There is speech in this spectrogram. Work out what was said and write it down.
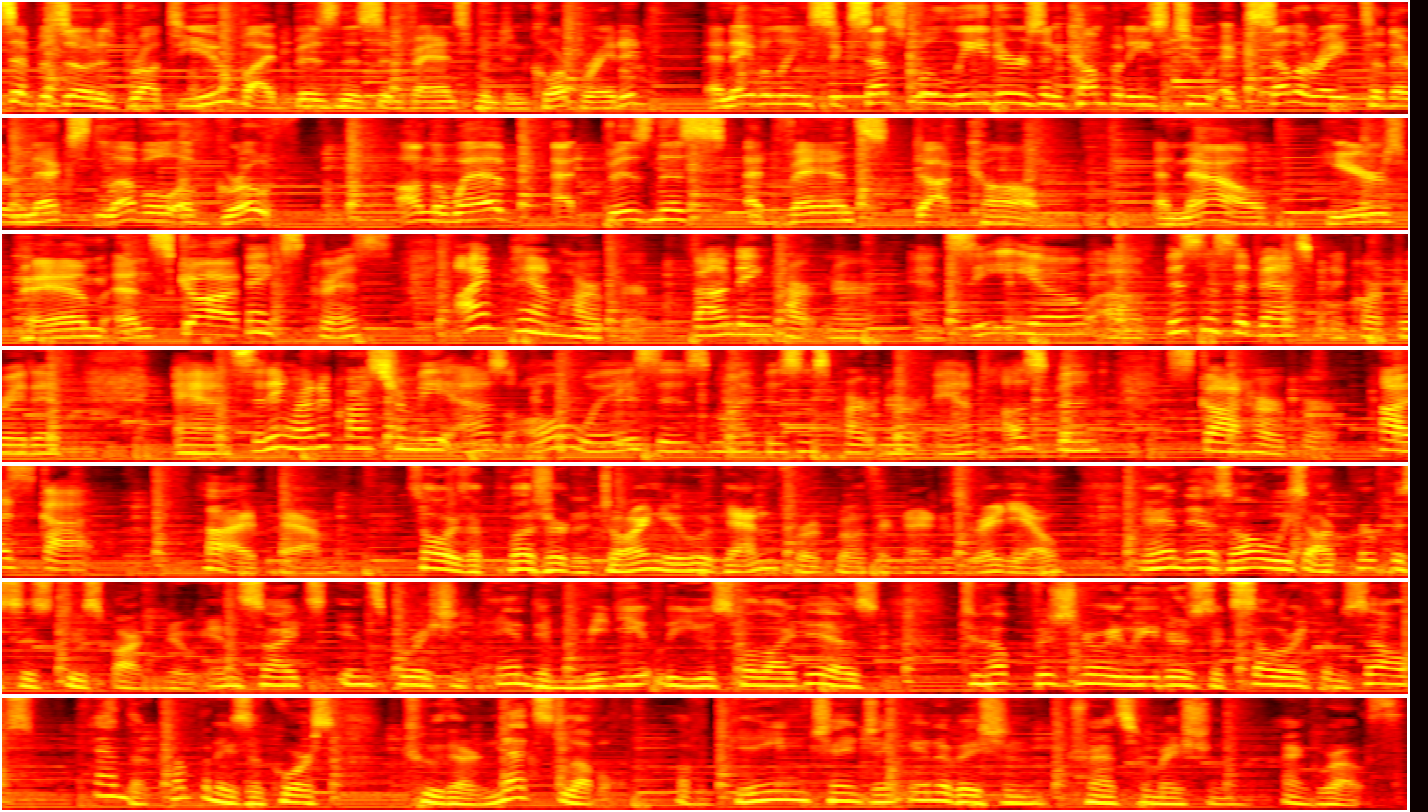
This episode is brought to you by Business Advancement Incorporated, enabling successful leaders and companies to accelerate to their next level of growth. On the web at businessadvance.com. And now, here's Pam and Scott. Thanks, Chris. I'm Pam Harper, founding partner and CEO of Business Advancement Incorporated. And sitting right across from me, as always, is my business partner and husband, Scott Harper. Hi, Scott. Hi, Pam. It's always a pleasure to join you again for Growth Igniters Radio. And as always, our purpose is to spark new insights, inspiration, and immediately useful ideas to help visionary leaders accelerate themselves and their companies, of course, to their next level of game changing innovation, transformation, and growth.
